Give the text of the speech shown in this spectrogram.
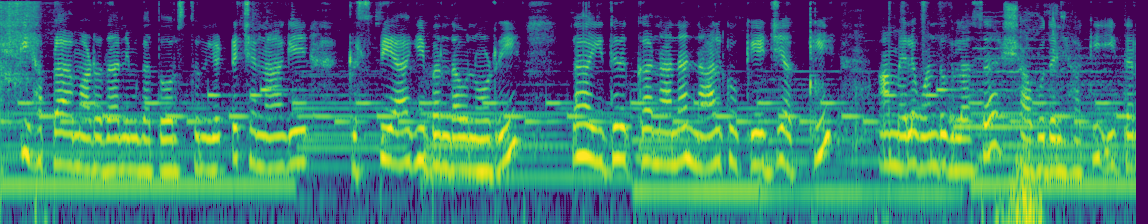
ಅಕ್ಕಿ ಹಪ್ಪಳ ಮಾಡೋದ ನಿಮ್ಗೆ ತೋರಿಸ್ತೇನೆ. ಎಷ್ಟು ಚೆನ್ನಾಗಿ ಕ್ರಿಸ್ಪಿಯಾಗಿ ಬಂದವು ನೋಡ್ರಿ. ಇದಕ್ಕೆ ನಾನು ನಾಲ್ಕು ಕೆ ಜಿ ಅಕ್ಕಿ, ಆಮೇಲೆ ಒಂದು ಗ್ಲಾಸ್ ಸಾಬುದಾನಿ ಹಾಕಿ ಈ ಥರ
